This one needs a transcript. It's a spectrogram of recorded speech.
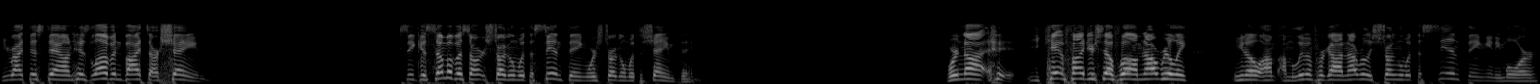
You write this down. His love invites our shame. See, because some of us aren't struggling with the sin thing, we're struggling with the shame thing. We're not, you can't find yourself, well, I'm not really, you know, I'm, I'm living for God. I'm not really struggling with the sin thing anymore,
